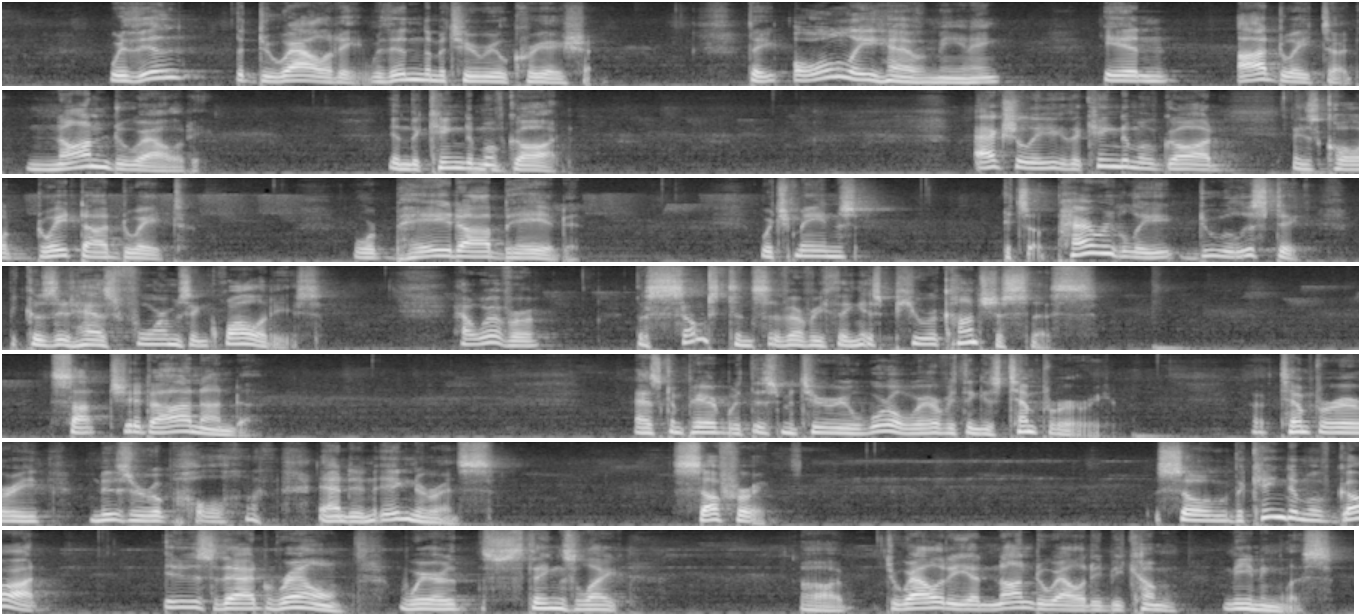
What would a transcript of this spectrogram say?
within the duality, within the material creation. They only have meaning in Advaita, non duality, in the kingdom of God. Actually, the kingdom of God is called Dvaita Dvait, or Bheda Bhed, which means it's apparently dualistic because it has forms and qualities. However, the substance of everything is pure consciousness. Satchidananda. As compared with this material world where everything is temporary temporary, miserable, and in ignorance, suffering. So the kingdom of God is that realm where things like uh, duality and non duality become meaningless.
